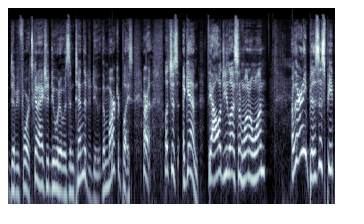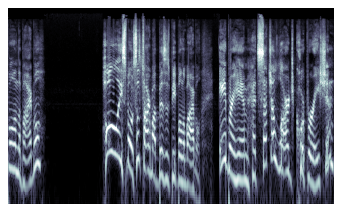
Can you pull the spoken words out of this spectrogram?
did before. It's going to actually do what it was intended to do. The marketplace. All right, let's just again theology lesson one hundred and one. Are there any business people in the Bible? Holy smokes, let's talk about business people in the Bible. Abraham had such a large corporation,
